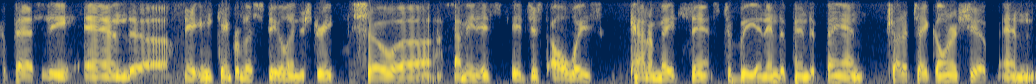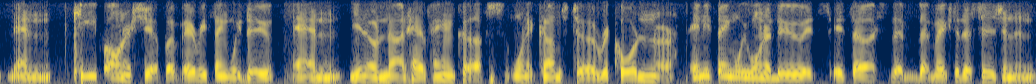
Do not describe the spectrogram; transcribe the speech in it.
capacity. And uh, he came from the steel industry, so uh, I mean, it's it just always kind of made sense to be an independent band try to take ownership and and keep ownership of everything we do and you know not have handcuffs when it comes to recording or anything we want to do it's it's us that that makes a decision and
